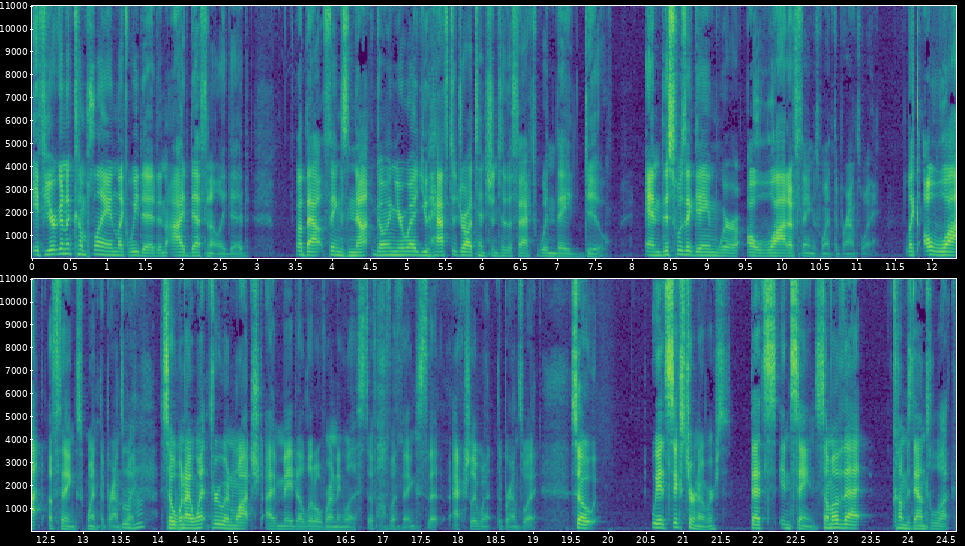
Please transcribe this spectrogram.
if you're going to complain like we did, and I definitely did, about things not going your way, you have to draw attention to the fact when they do. And this was a game where a lot of things went the Browns' way. Like a lot of things went the Browns' way. Mm-hmm. So when I went through and watched, I made a little running list of all the things that actually went the Browns' way. So we had six turnovers. That's insane. Some of that comes down to luck.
